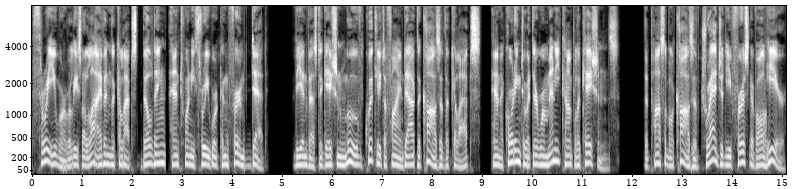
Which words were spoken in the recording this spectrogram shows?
three were released alive in the collapsed building and 23 were confirmed dead. The investigation moved quickly to find out the cause of the collapse, and according to it there were many complications. The possible cause of tragedy first of all here,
